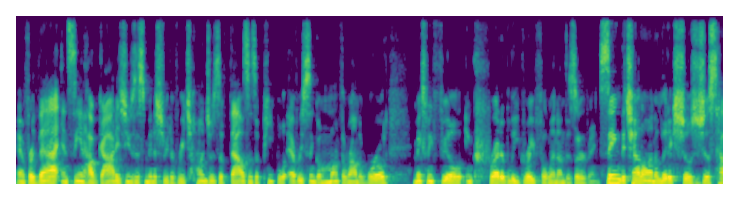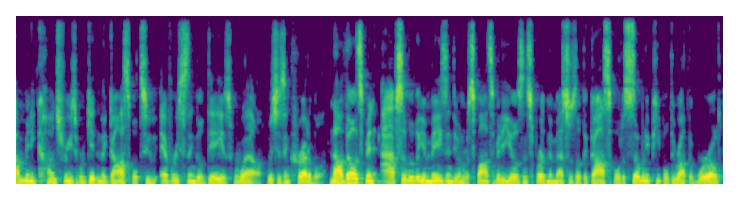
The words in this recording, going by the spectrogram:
And for that and seeing how God has used this ministry to reach hundreds of thousands of people every single month around the world, makes me feel incredibly grateful and undeserving. Seeing the channel analytics shows just how many countries we're getting the gospel to every single day as well, which is incredible. Now, though it's been absolutely amazing doing response videos and spreading the message of the gospel to so many people throughout the world,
